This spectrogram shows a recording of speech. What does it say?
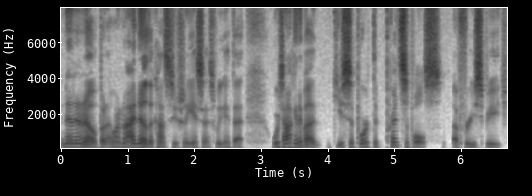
no, no, no. But I, I know the constitutional. Yes, yes, we get that. We're talking about do you support the principles of free speech?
